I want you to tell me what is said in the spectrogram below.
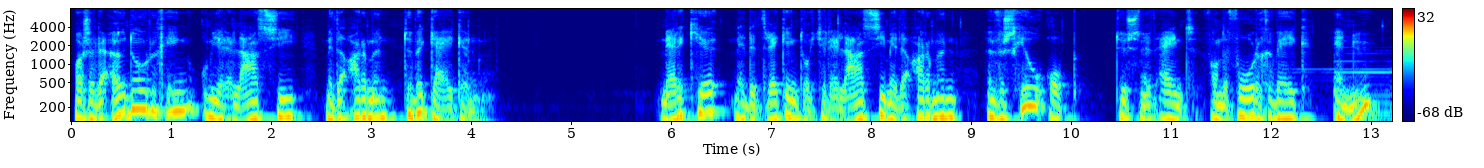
was er de uitnodiging om je relatie met de armen te bekijken. Merk je met betrekking tot je relatie met de armen een verschil op tussen het eind van de vorige week en nu?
